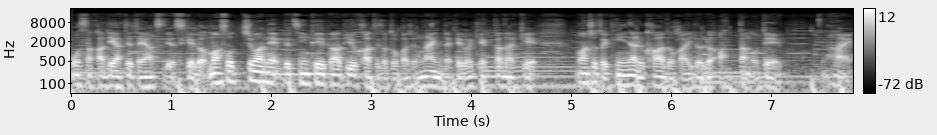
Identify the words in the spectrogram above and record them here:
大阪でやってたやつですけど、まあ、そっちはね別にペーパービュー買ってたとかじゃないんだけど結果だけ、まあ、ちょっと気になるカードがいろいろあったのではい。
